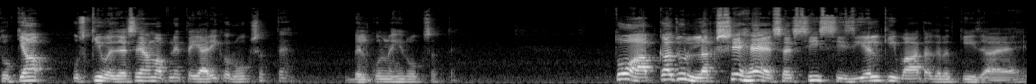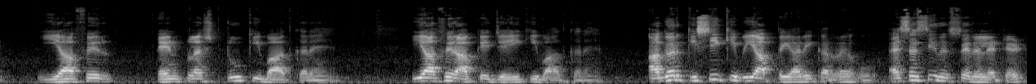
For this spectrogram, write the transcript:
तो क्या उसकी वजह से हम अपने तैयारी को रोक सकते हैं? बिल्कुल नहीं रोक सकते। तो आपका जो लक्ष्य है एसएससी सीजीएल की बात अगर की जाए या फिर टेन प्लस टू की बात करें या फिर आपके जेई की बात करें। अगर किसी की भी आप तैयारी कर रहे हो एसएससी से रिलेटेड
